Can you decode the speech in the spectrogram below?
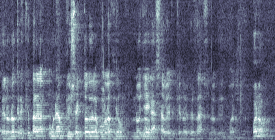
Pero, ¿no crees que para un amplio sector de la población no, llega a saber que no es verdad, sino que, bueno... Bueno,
